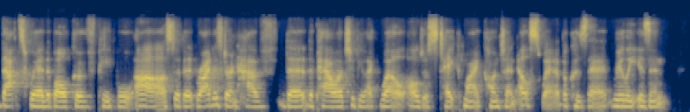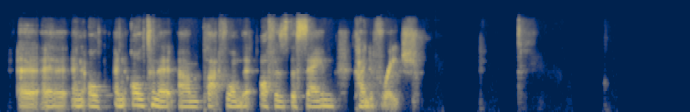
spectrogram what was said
that's where the bulk of people are so that writers don't have the the power to be like well i'll just take my content elsewhere because there really isn't a, a, an, an alternate um, platform that offers the same kind of reach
